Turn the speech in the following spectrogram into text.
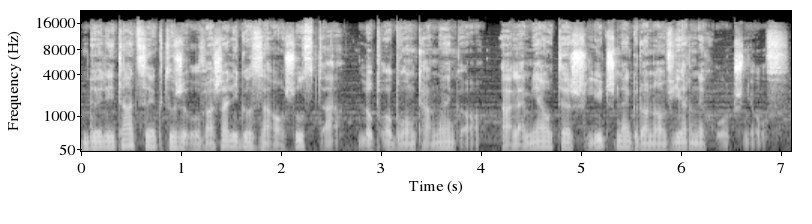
Byli tacy, którzy uważali go za oszusta lub obłąkanego, ale miał też liczne grono wiernych uczniów.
